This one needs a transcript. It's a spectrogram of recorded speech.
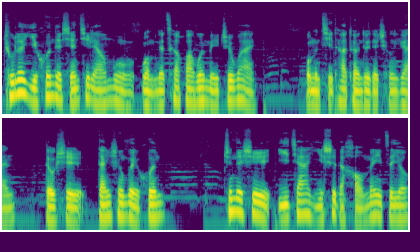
除了已婚的贤妻良母，我们的策划温梅之外，我们其他团队的成员都是单身未婚，真的是宜家宜室的好妹子哟。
